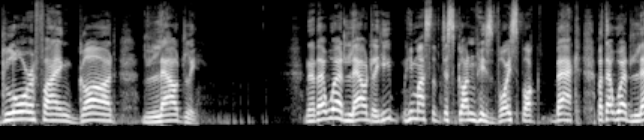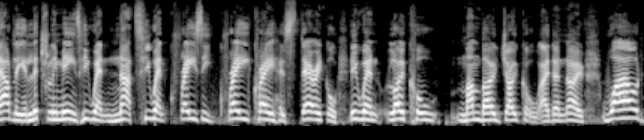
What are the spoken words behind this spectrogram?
glorifying God loudly. Now, that word loudly, he, he must have just gotten his voice box back. But that word loudly, it literally means he went nuts. He went crazy, cray, cray, hysterical. He went local mumbo joko, I don't know. Wild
